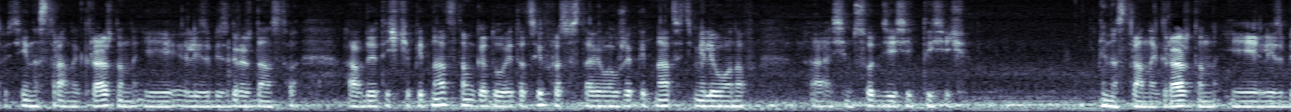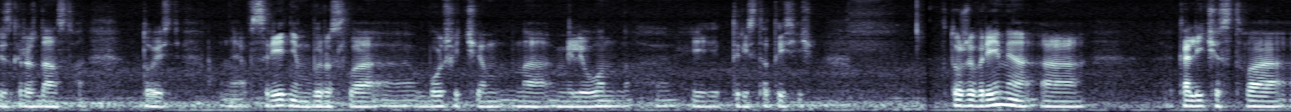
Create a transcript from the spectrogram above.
то есть иностранных граждан и лиц без гражданства. А в 2015 году эта цифра составила уже 15 миллионов 710 э, тысяч иностранных граждан и лиц без гражданства. То есть в среднем выросла э, больше, чем на миллион э, и триста тысяч. В то же время количество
